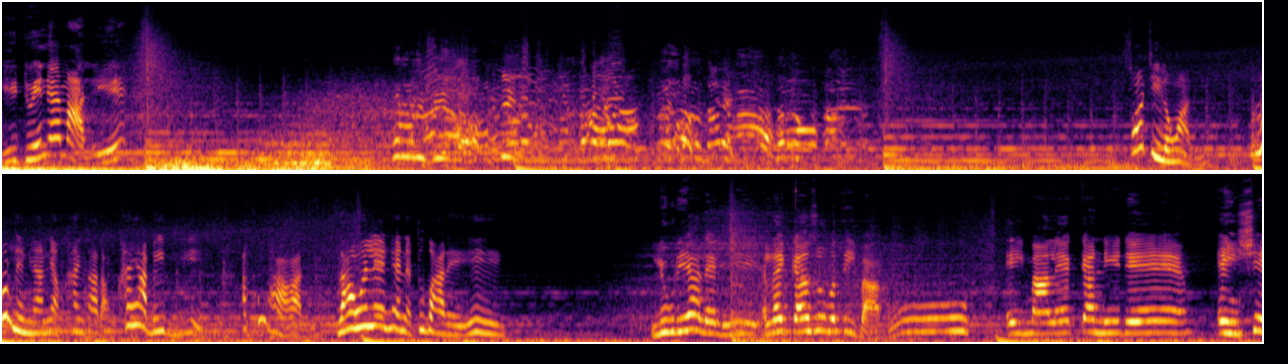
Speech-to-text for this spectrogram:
ရေတွင်းထဲမှာလေစောကြည်လုံးကလေ သူတို့လင်မယားနှစ်ယောက်ခိုင်းစားတာကိုခိုင်းရပြီးပြီအခုဟာကလေလာဝင်းလေးနဲ့နဲ့သူပါတယ်အေးလူတွေကလည်းလေအလိုက်ကန်းစိုးမသိပါဘူးအိမ်မှာလဲကတ်နေတယ်အိမ်ရှိ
